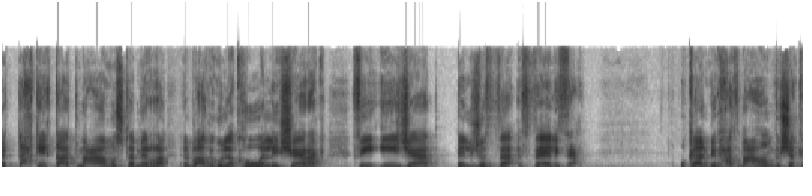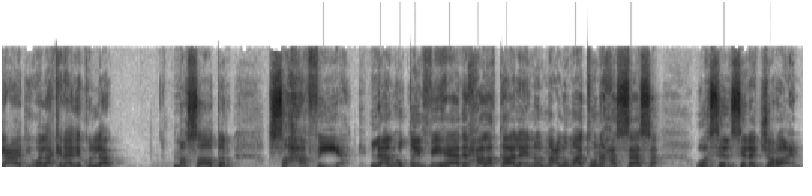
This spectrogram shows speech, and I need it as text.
التحقيقات معاه مستمرة. البعض بيقول لك هو اللي شارك في إيجاد الجثة الثالثة. وكان بيبحث معهم بشكل عادي ولكن هذه كلها مصادر صحفية. لن أطيل في هذه الحلقة لأنه المعلومات هنا حساسة. وسلسلة جرائم.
